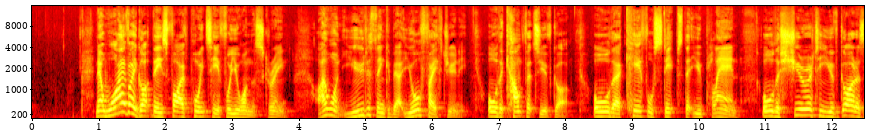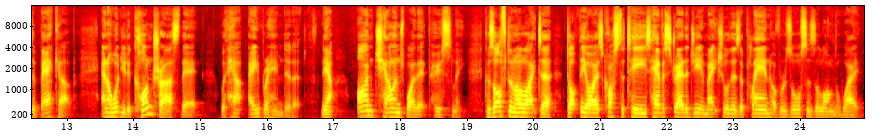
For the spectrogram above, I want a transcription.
Now, why have I got these five points here for you on the screen? I want you to think about your faith journey, all the comforts you've got, all the careful steps that you plan, all the surety you've got as a backup. And I want you to contrast that with how Abraham did it. Now, I'm challenged by that personally because often I like to dot the I's, cross the T's, have a strategy, and make sure there's a plan of resources along the way.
